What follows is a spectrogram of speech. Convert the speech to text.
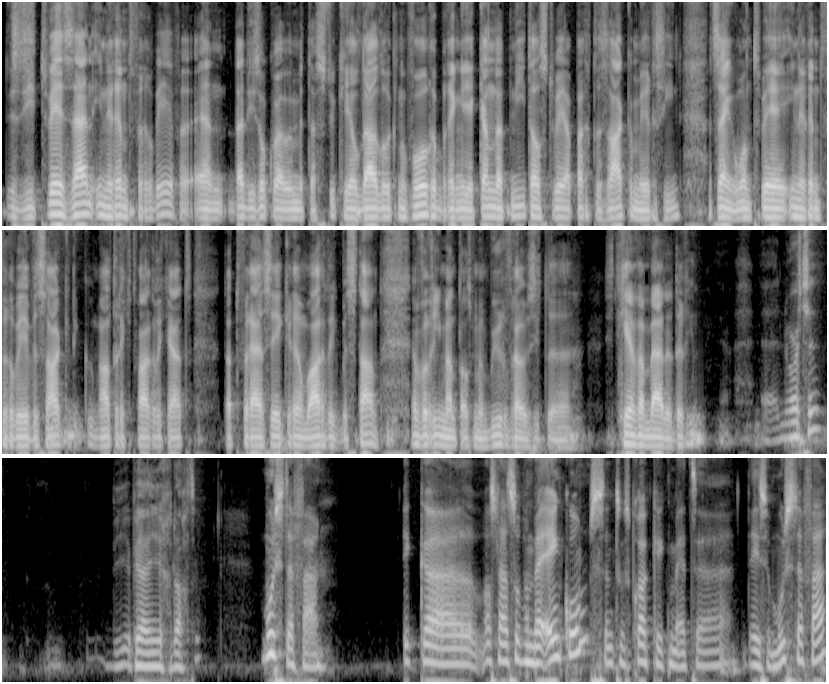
Dus die twee zijn inherent verweven. En dat is ook wat we met dat stuk heel duidelijk naar voren brengen. Je kan dat niet als twee aparte zaken meer zien. Het zijn gewoon twee inherent verweven zaken, die klimaatrechtvaardigheid, dat vrij zeker en waardig bestaan. En voor iemand als mijn buurvrouw zit, uh, zit geen van beide erin. Uh, Noortje, wie heb jij in je gedachten? Mustafa. Ik uh, was laatst op een bijeenkomst en toen sprak ik met deze Mustafa.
